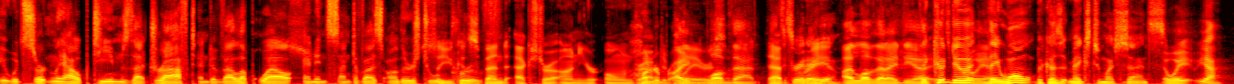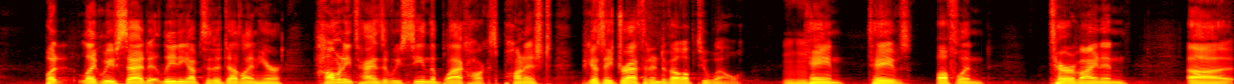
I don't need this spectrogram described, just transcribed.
It would certainly help teams that draft and develop well and incentivize others to so you could spend extra on your own Hundred. players. I love that. That's, a great idea. I love that idea. They could It's do brilliant. it. They won't because it makes too much sense. Wait, yeah. But like we've said leading up to the deadline here, how many times have we seen the Blackhawks punished because they drafted and developed too well? Kane, Toews, Byfuglien, Teravainen, uh,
